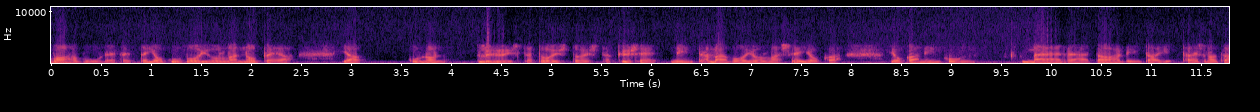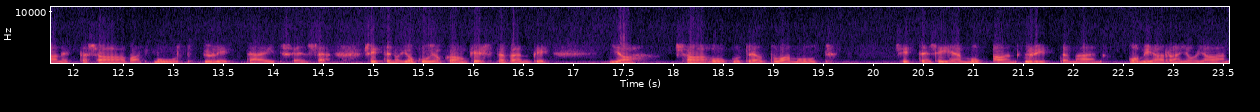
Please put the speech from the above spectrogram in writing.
vahvuudet, että joku voi olla nopea ja kun on lyhyistä toistoista kyse, niin tämä voi olla se, joka, joka niin kuin määrää tahdin tai, tai sanotaan, että saavat muut ylittää itsensä. Sitten on joku, joka on kestävämpi ja saa houkuteltua muut sitten siihen mukaan yrittämään omia rajojaan,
